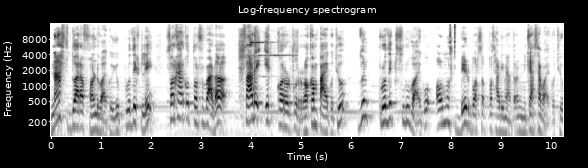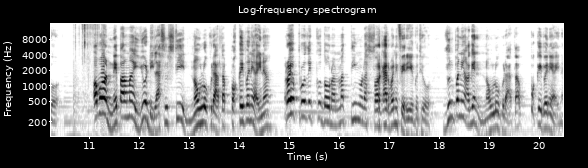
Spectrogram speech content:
नास्टद्वारा फन्ड भएको यो प्रोजेक्टले सरकारको तर्फबाट साढे एक करोडको रकम पाएको थियो जुन प्रोजेक्ट सुरु भएको अलमोस्ट डेढ वर्ष पछाडि मात्र निकासा भएको थियो। अब नेपालमा यो ढिला सुस्ती नौलो कुरा त पक्कै पनि होइन र यो प्रोजेक्टको दौरानमा तिनवटा सरकार पनि फेरिएको थियो जुन पनि अगेन नौलो कुरा त पक्कै पनि होइन।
